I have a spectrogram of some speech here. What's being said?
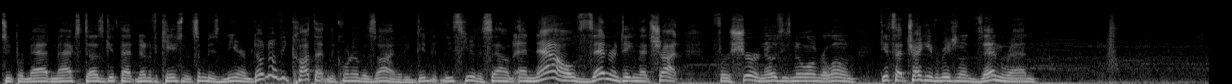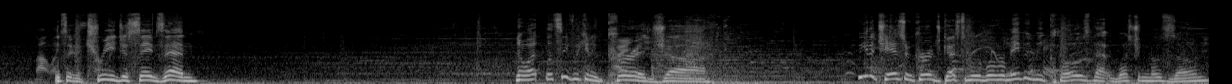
Super Mad Max does get that notification that somebody's near him. Don't know if he caught that in the corner of his eye, but he did at least hear the sound. And now Zenren taking that shot for sure, knows he's no longer alone. Gets that tracking information on Zenren. Not like Looks like a tree just saves Zen. You know what? Let's see if we can encourage. Uh, we get a chance to encourage Gus to move over. Maybe we close that westernmost zone.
